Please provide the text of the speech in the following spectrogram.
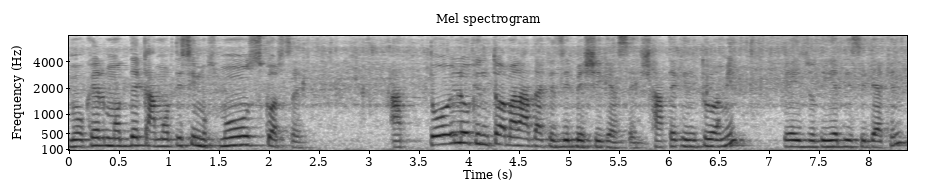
মুখের মধ্যে কামড় দিছি মুসমুস করছে। আর তৈলও কিন্তু আমার আধা কেজির বেশি গেছে। সাথে কিন্তু আমি পেঁয়াজও দিয়ে দিছি, দেখেন,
